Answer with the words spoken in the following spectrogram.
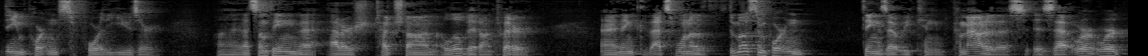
the importance for the user. Uh, that's something that Adarsh touched on a little bit on Twitter. And I think that's one of the most important things that we can come out of this is that we're, we're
